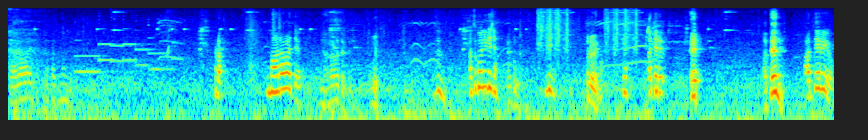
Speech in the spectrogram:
たらなんか現れてたから飲んでほら今現れたよ。やられてる。おいうん。あそこにいるじゃん。でこれは当てる。え当てんの？当てるよ。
